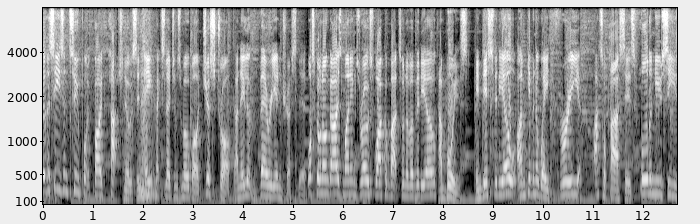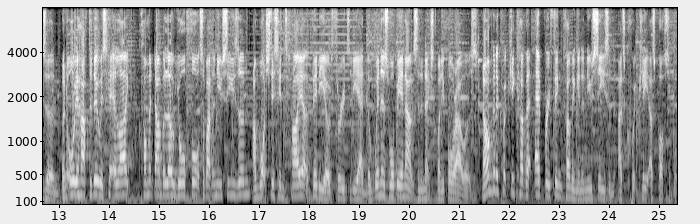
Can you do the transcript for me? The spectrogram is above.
So the Season 2.5 patch notes in Apex Legends Mobile just dropped and they look very interesting. What's going on guys? My name's Rose. Welcome back to another video. And boys, in this video, I'm giving away three battle passes for the new season. And all you have to do is hit a like, comment down below your thoughts about the new season, and watch this entire video through to the end. The winners will be announced in the next 24 hours. Now I'm going to quickly cover everything coming in a new season as quickly as possible.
